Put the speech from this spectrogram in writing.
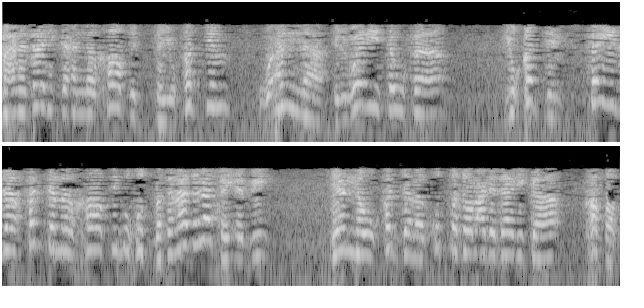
معنى ذلك أن الخاطب سيقدم وأن الولي سوف يقدم. فإذا قدم الخاطب خطبة هذا لا شيء به لأنه قدم الخطبة وبعد ذلك خطب.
